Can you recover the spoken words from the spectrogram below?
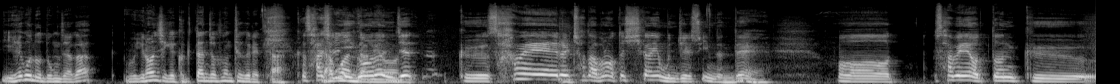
이 해고 노동자가 뭐 이런 식의 극단적 선택을 했다. 그 사실 이거는 이제 그 사회를 쳐다보는 어떤 시각의 문제일 수 있는데 네. 어 사회의 어떤 그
